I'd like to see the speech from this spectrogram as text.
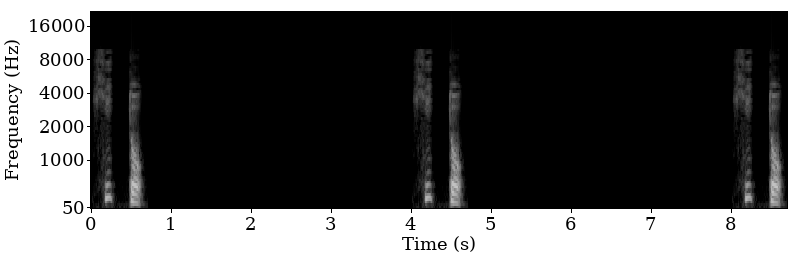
ヒット。ヒット。ヒット。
